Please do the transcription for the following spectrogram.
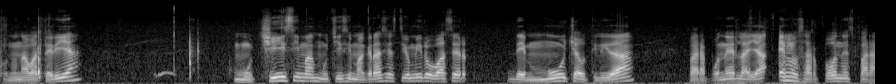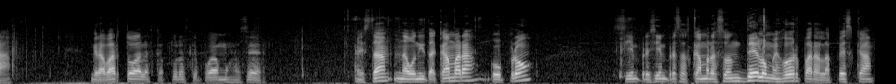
con una batería. Muchísimas, muchísimas gracias tío Milo. Va a ser de mucha utilidad para ponerla ya en los arpones para grabar todas las capturas que podamos hacer. Ahí está, una bonita cámara GoPro. Siempre, siempre esas cámaras son de lo mejor para la pesca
